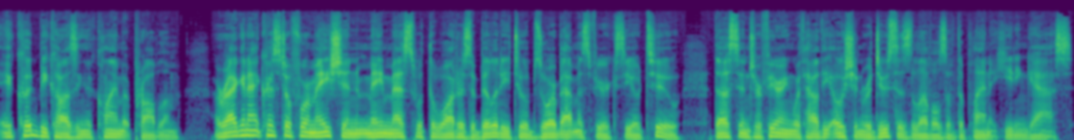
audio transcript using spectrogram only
it could be causing a climate problem. Aragonite crystal formation may mess with the water's ability to absorb atmospheric CO2, thus interfering with how the ocean reduces levels of the planet heating gas.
